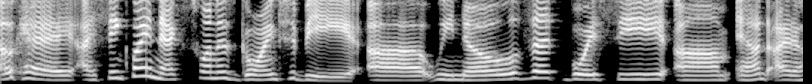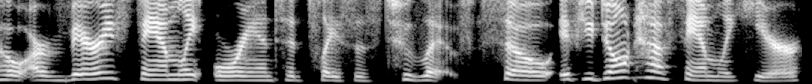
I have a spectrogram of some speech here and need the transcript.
Okay, I think my next one is going to be uh, we know that Boise um, and Idaho are very family oriented places to live. So if you don't have family here,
